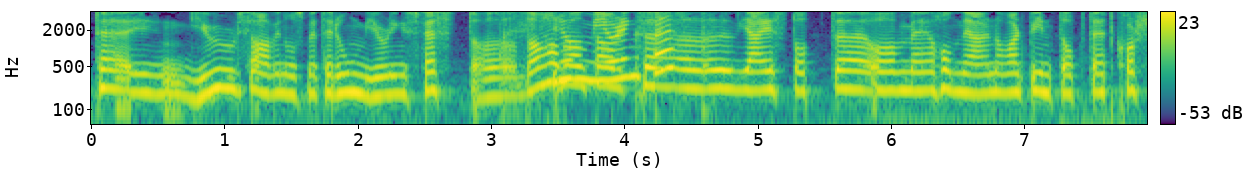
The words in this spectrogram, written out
til jul så har vi noe som heter romjulingsfest. Og da har blant annet eh, jeg stått og med håndjern og vært bindt opp til et kors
